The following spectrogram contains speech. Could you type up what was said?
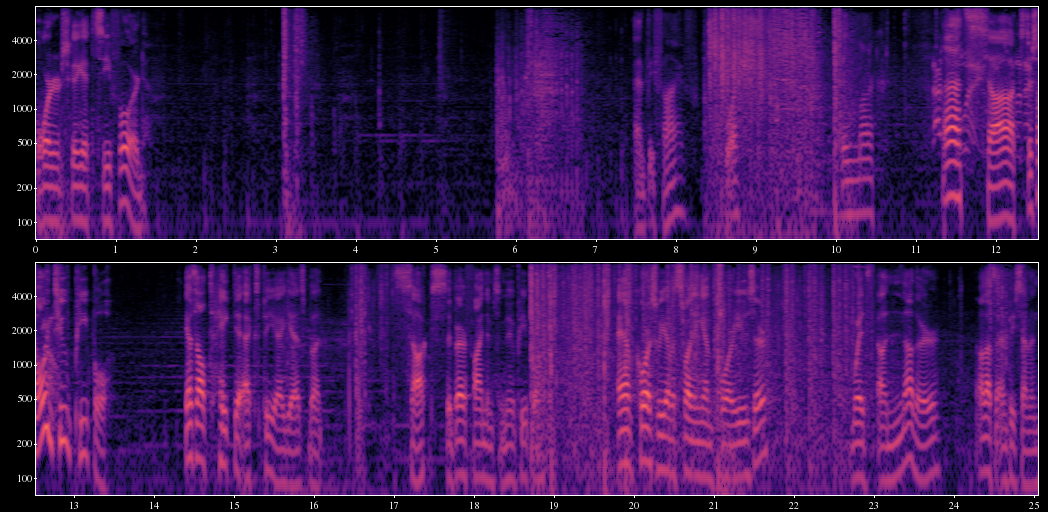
Or they're just gonna get to see Ford. MP5 question mark. That sucks. There's only two people. Guess I'll take the XP, I guess, but sucks. They better find him some new people. And of course, we have a sweating M4 user with another. Oh, that's an MP7.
